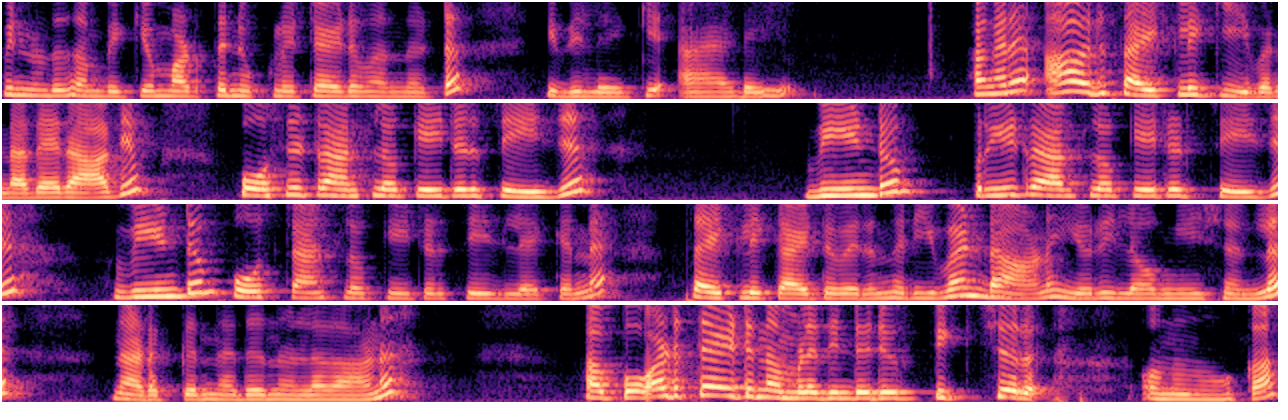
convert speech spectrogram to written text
പിന്നെ എന്ത് സംഭവിക്കും? അടുത്ത ന്യൂക്ലിയോറ്റൈഡ് വന്നിട്ട് ഇതിലേക്ക് ആഡ് ചെയ്യും. അങ്ങനെ ആ ഒരു സൈക്ലിക് ഈവന്റ് അതായത് ആദ്യം പോസ്റ്റ് ട്രാൻസ്ലോക്കേറ്റഡ് സ്റ്റേജ് വീണ്ടും പ്രീ ട്രാൻസ്ലോക്കേറ്റഡ് സ്റ്റേജ് വീണ്ടും പോസ്റ്റ് ട്രാൻസ്ലോക്കേറ്റഡ് സ്റ്റേജിലേക്ക് തന്നെ സൈക്ലിക് ആയിട്ട് വരുന്ന ഒരു ഇവന്റാണ് ഈ ഒരു ഇലോങ്ങേഷനിൽ നടക്കുന്നത് എന്നുള്ളതാണ്. അപ്പോൾ അടുത്തായിട്ട് നമ്മളിതിന്റെ ഒരു പിക്ചർ ഒന്ന് നോക്കാം.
